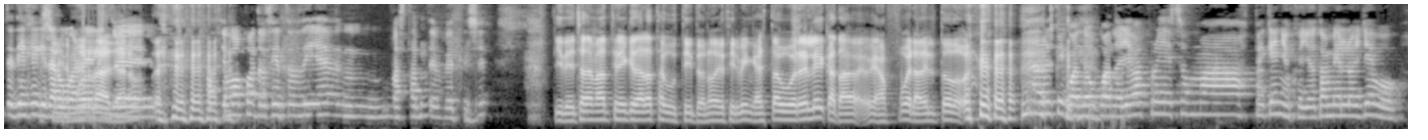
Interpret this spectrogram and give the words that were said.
te tienes que quitar Sí, URL. morralla, ¿no? Hacemos 410 mm, bastantes veces, ¿eh? Y de hecho, además, tiene que dar hasta gustito, ¿no? Decir, venga, esta URL venga, fuera del todo. Claro, es que cuando, cuando llevas proyectos más pequeños, que yo también los llevo,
